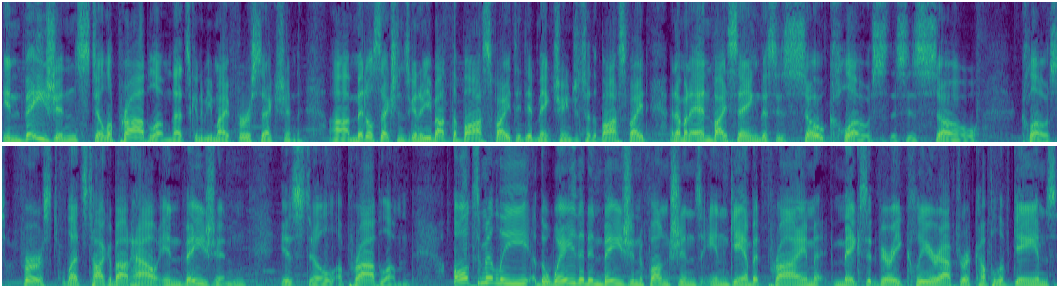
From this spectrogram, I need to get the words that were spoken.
Invasion, still a problem. That's going to be my first section. Uh, middle section is going to be about the boss boss fight. They did make changes to the boss fight. And I'm going to end by saying this is so close. This is so close. First, let's talk about how invasion is still a problem. Ultimately, the way that invasion functions in Gambit Prime makes it very clear after a couple of games.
